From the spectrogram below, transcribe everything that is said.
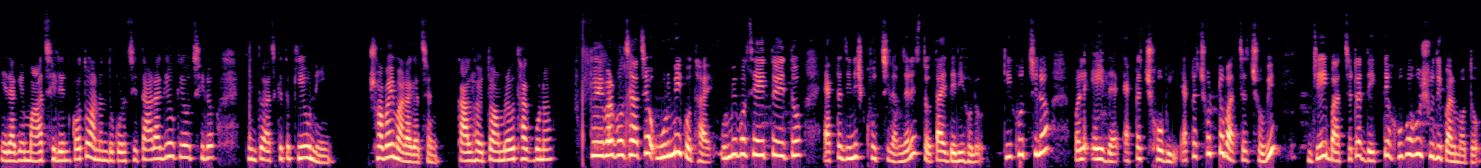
এর আগে মা ছিলেন, কত আনন্দ করেছি। তার আগেও কেউ ছিল, কিন্তু আজকে তো কেউ নেই। সবাই মারা গেছেন। কাল হয়তো আমরাও থাকব না। তো এবার বলছে আচ্ছা উর্মি কোথায়? উর্মি বলছে, এই তো এই তো, একটা জিনিস খুঁজছিলাম, জানিস তো? তাই দেরি হলো। কি খুঁজছিল? বলে, এই দেখ, একটা ছবি, একটা ছোট্ট বাচ্চার ছবি, যেই বাচ্চাটা দেখতে হুবহু সুদীপার মতো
